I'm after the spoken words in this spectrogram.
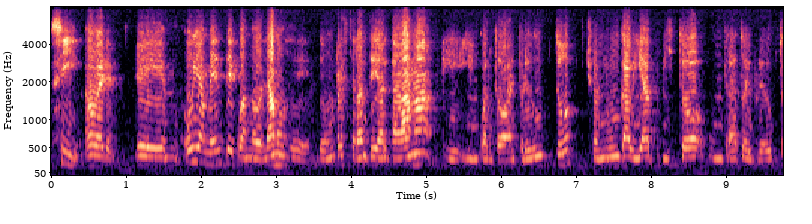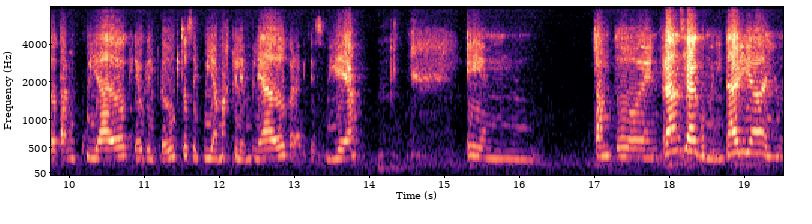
Sí, a ver, eh, obviamente cuando hablamos de, un restaurante de alta gama y, en cuanto al producto, yo nunca había visto un trato del producto tan cuidado, creo que el producto se cuida más que el empleado, para que te des una idea. Em, tanto en Francia como en Italia hay un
